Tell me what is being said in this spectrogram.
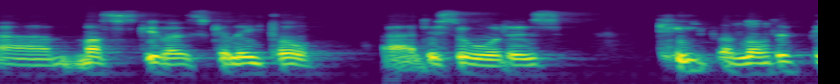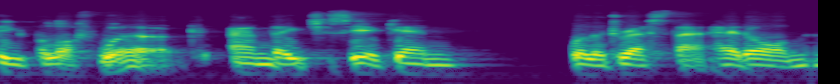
Um, musculoskeletal uh, disorders keep a lot of people off work, and HSE again will address that head on.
